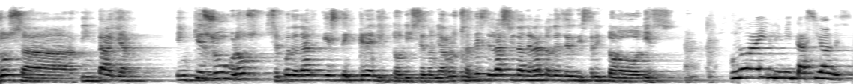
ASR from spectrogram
Rosa Tintaya, ¿en qué rubros se puede dar este crédito? Dice doña Rosa, desde la ciudad de Nato, desde el distrito 10. No hay limitaciones.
